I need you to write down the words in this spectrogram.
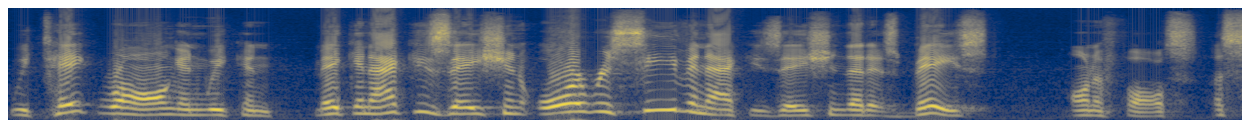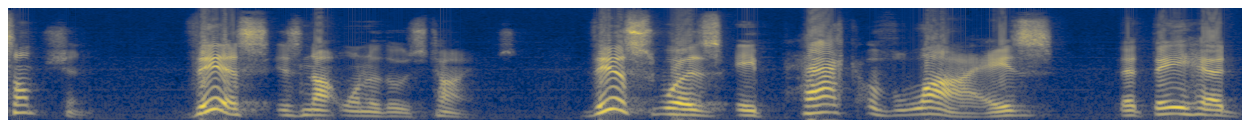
we take wrong and we can make an accusation or receive an accusation that is based on a false assumption. This is not one of those times. This was a pack of lies that they had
